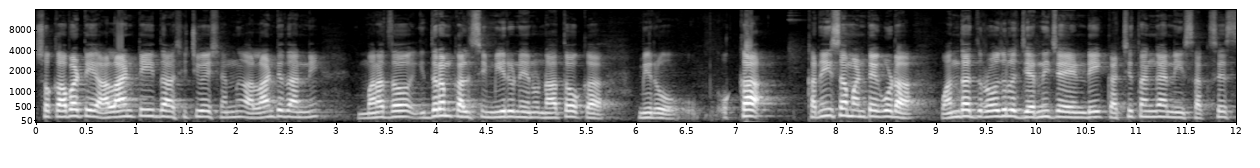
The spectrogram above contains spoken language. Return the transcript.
సో కాబట్టి అలాంటి దా సిచ్యువేషన్ అలాంటి దాన్ని మనతో ఇద్దరం కలిసి మీరు నేను నాతో ఒక మీరు ఒక్క కనీసం అంటే కూడా వంద రోజులు జర్నీ చేయండి. ఖచ్చితంగా నీ సక్సెస్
